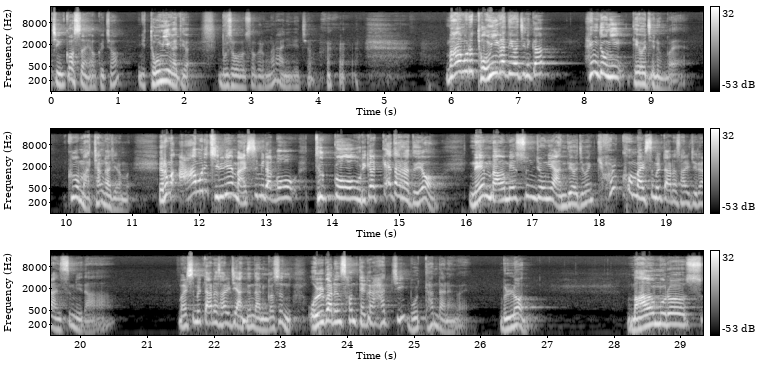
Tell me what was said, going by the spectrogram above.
지금 껐어요. 그렇죠? 동의가 되어 무서워서 그런 건 아니겠죠. 마음으로 동의가 되어지니까 행동이 되어지는 거예요. 그거 마찬가지란 말이에요. 여러분, 아무리 진리의 말씀이라고 듣고 우리가 깨달아도요, 내 마음의 순종이 안 되어지면 결코 말씀을 따라 살지를 않습니다. 말씀을 따라 살지 않는다는 것은 올바른 선택을 하지 못한다는 거예요. 물론, 마음으로 수-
